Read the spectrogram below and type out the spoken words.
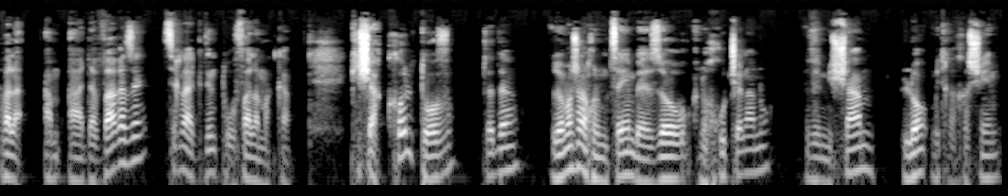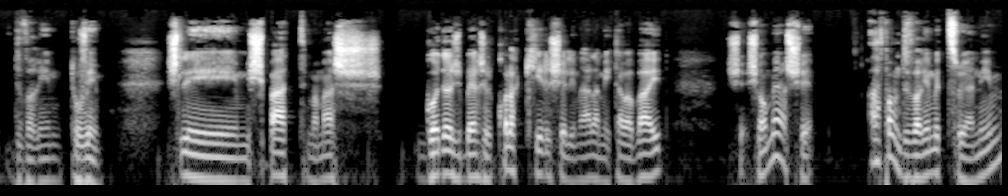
אבל הדבר הזה צריך להקדים תרופה למכה. כי שהכל טוב, בסדר? זה אומר שאנחנו נמצאים באזור הנוחות שלנו, ומשם לא מתרחשים דברים טובים. יש לי משפט ממש גודל בערך של כל הקיר שלי מעל המיטה בבית, ש- שאומר שאף פעם דברים מצוינים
